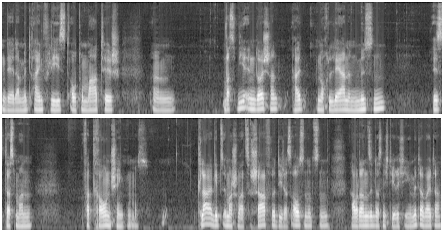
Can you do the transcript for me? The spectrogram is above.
der da mit einfließt, automatisch. Ähm, was wir in Deutschland halt noch lernen müssen, ist, dass man Vertrauen schenken muss. Klar gibt es immer schwarze Schafe, die das ausnutzen, aber dann sind das nicht die richtigen Mitarbeiter.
